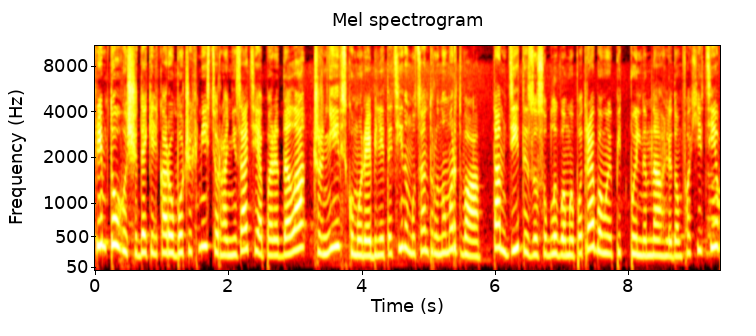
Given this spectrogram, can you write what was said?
Крім того, ще декілька робочих місць організація передала Чернігівському реабілітаційному центру номер 2 Там діти з особливими потребами під пильним наглядом фахівців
